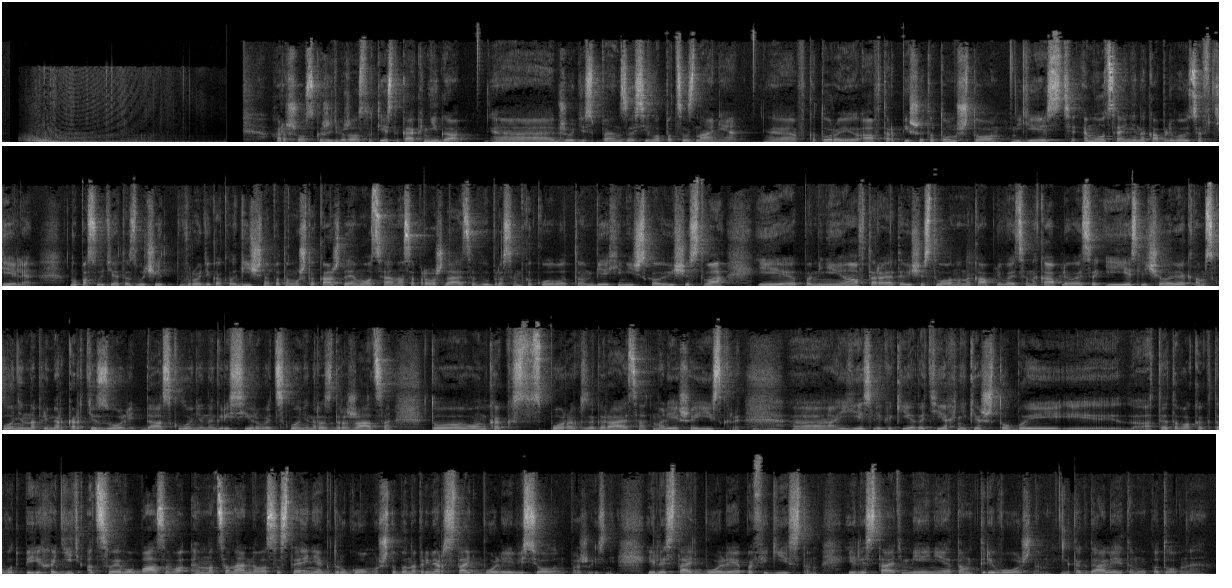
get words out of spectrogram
Хорошо, скажите, пожалуйста, вот есть такая книга э, Джо Диспенза «Сила подсознания», э, в которой автор пишет о том, что есть эмоции, они накапливаются в теле. Ну, по сути, это звучит вроде как логично, потому что каждая эмоция, она сопровождается выбросом какого-то биохимического вещества, и по мнению автора это вещество, оно накапливается, накапливается, и если человек там склонен, например, кортизолить, да, склонен агрессировать, склонен раздражаться, то он как спорах загорается от малейшей искры. Угу. А есть ли какие-то техники, чтобы э, от этого как-то вот переходить от своего базового эмоционального состояния к другому, чтобы, например, стать более веселым по жизни, или стать более пофигистом, или стать менее там тревожным и так далее и тому подобное?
